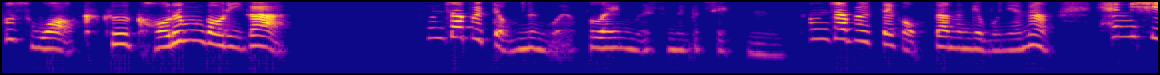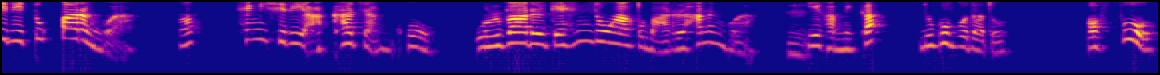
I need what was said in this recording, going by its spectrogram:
Whose walk. 그 걸음걸이가 흠잡을 데 없는 거예요. blameless는 그치? 음. 흠잡을 데가 없다는 게 뭐냐면 행실이 똑바른 거야. 어? 행실이 악하지 않고 올바르게 행동하고 말을 하는 거야. 음. 이해 갑니까? 누구보다도. A fool.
